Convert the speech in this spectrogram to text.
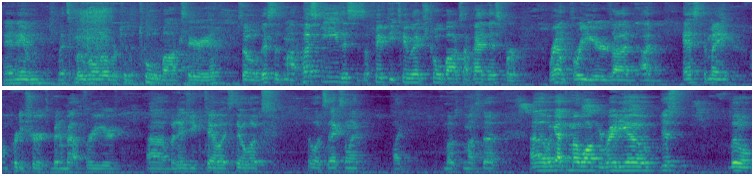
And then let's move on over to the toolbox area. So this is my Husky. This is a 52 inch toolbox. I've had this for around three years. I'd, I'd estimate, I'm pretty sure it's been about three years. Uh, but as you can tell, it still looks, it looks excellent, like most of my stuff. Uh, we got the Milwaukee radio, just little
